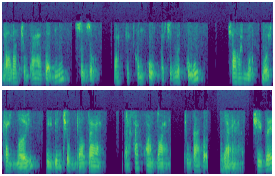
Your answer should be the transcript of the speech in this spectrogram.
đó là chúng ta vẫn sử dụng các cái công cụ và chiến lược cũ cho một bối cảnh mới vì biến chủng Delta đã khác hoàn toàn. Chúng ta vẫn là truy vết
